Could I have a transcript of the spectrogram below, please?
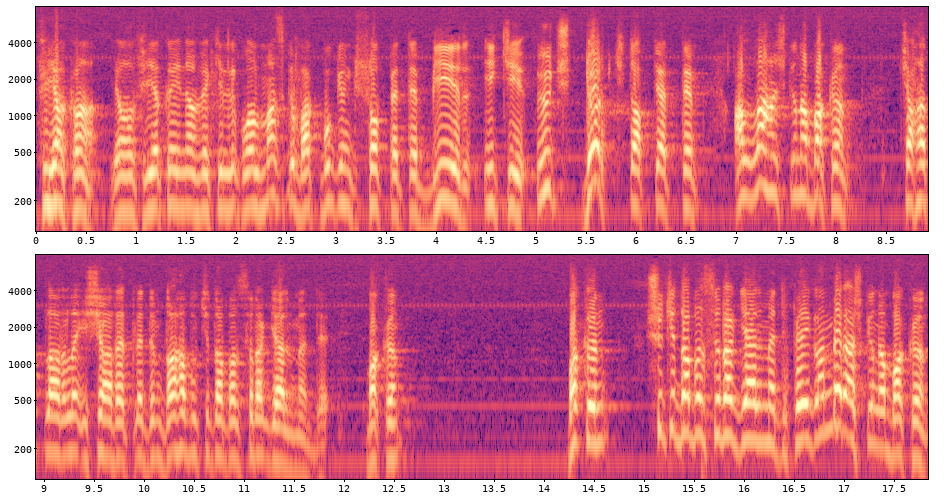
Fiyaka. Ya fiyakayla vekillik olmaz ki. Bak bugünkü sohbette bir, iki, üç, dört kitap gettim. Allah aşkına bakın. Kağıtlarla işaretledim. Daha bu kitaba sıra gelmedi. Bakın. Bakın. Şu kitaba sıra gelmedi. Peygamber aşkına bakın.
